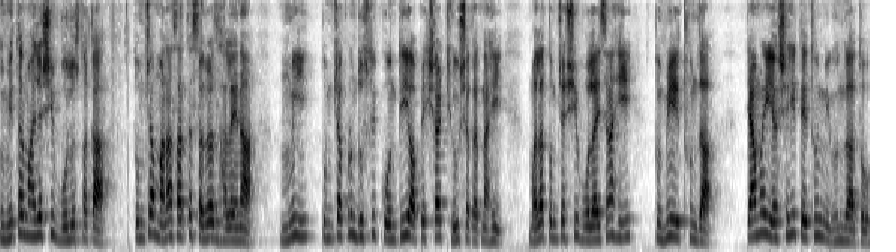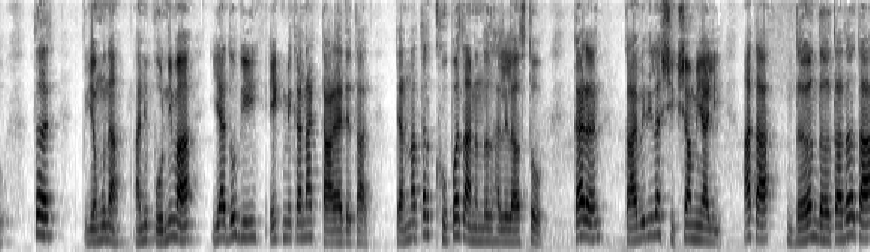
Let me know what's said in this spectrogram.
तुम्ही तर माझ्याशी बोलूच नका. तुमच्या मनासारखं सगळं झालंय ना. मी तुमच्याकडून दुसरी कोणतीही अपेक्षा ठेवू शकत नाही. मला तुमच्याशी बोलायचं नाही. तुम्ही इथून जा. त्यामुळे यशही तेथून निघून जातो. तर यमुना आणि पौर्णिमा या दोघी एकमेकांना टाळ्या देतात. त्यांना तर खूपच आनंद झालेला असतो. कारण कावेरीला शिक्षा मिळाली. आता दळण दळता दळता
